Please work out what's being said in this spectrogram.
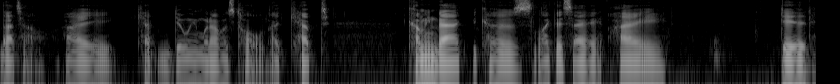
that's how. I kept doing what I was told. I kept coming back because, like they say, I did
